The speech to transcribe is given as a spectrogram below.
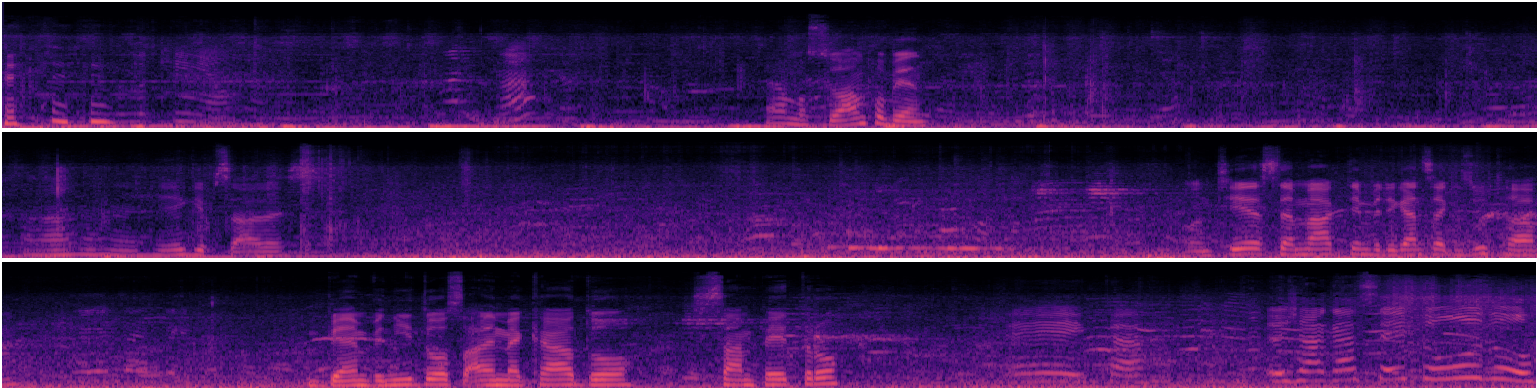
Um pouquinho. Né? Ja, musst du anprobieren. Ah, hier gibt's alles. Und hier ist der Markt, den wir die ganze Zeit gesucht haben. Bienvenidos al Mercado San Pedro. Eita, eu já gastei tudo.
